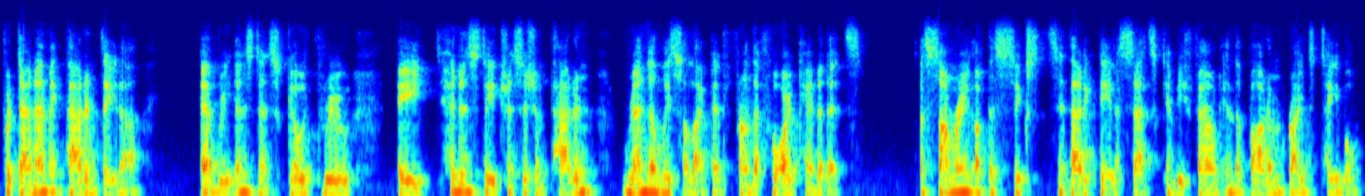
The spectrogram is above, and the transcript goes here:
for dynamic pattern data, every instance goes through a hidden state transition pattern randomly selected from the four candidates. A summary of the six synthetic data sets can be found in the bottom right table.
